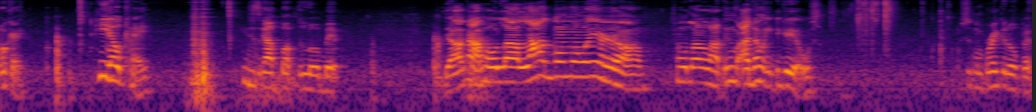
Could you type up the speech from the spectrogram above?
Okay. He okay. He just got bumped a little bit. Y'all got a whole lot of lot going on here, y'all. Whole lot of lot. I don't eat the gills. Just gonna break it open.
